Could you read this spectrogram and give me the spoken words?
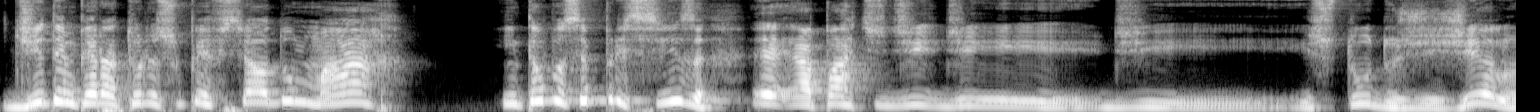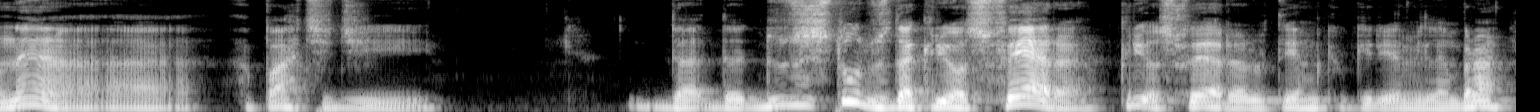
de temperatura superficial do mar. Então você precisa. É, a parte de, de, de, estudos de gelo, né? A, a parte de, da, da, dos estudos da criosfera, criosfera era o termo que eu queria me lembrar,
